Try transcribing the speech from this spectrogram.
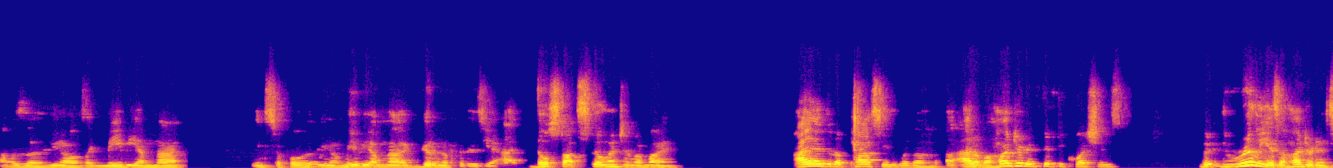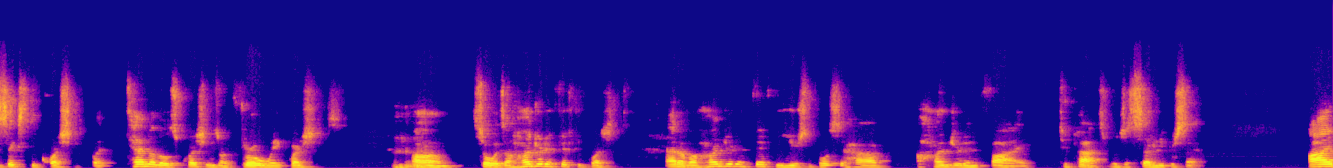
I was, uh, you know, I was like, maybe I'm not in suppose, you know, maybe I'm not good enough for this yet. I, those thoughts still enter my mind. I ended up passing with a, out of 150 questions. There really is 160 questions, but 10 of those questions are throwaway questions. Mm-hmm. Um, so it's 150 questions. Out of 150, you're supposed to have 105 to pass, which is 70%. I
